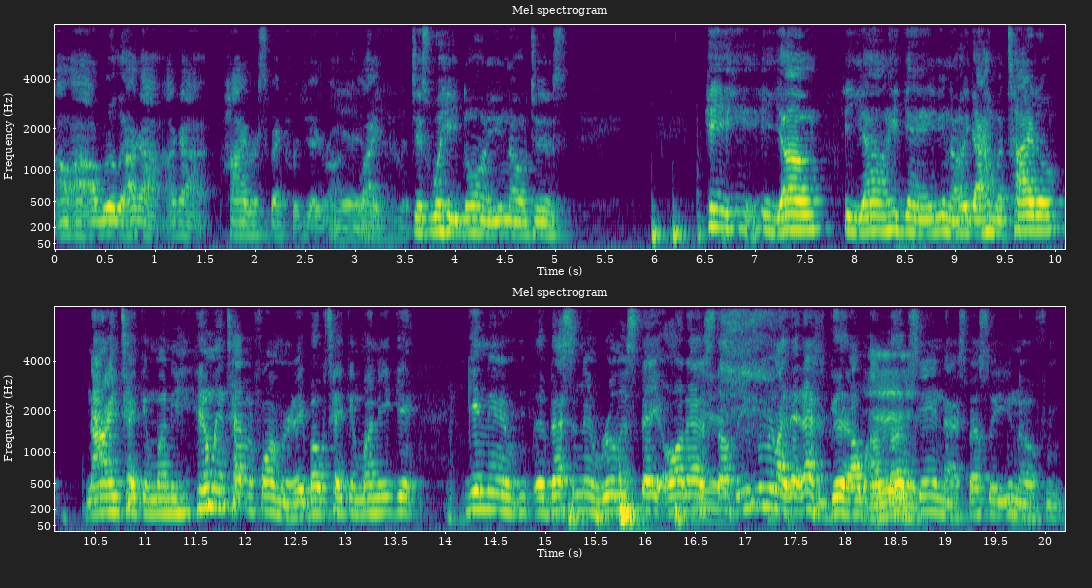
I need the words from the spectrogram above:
I, I really I got I got high respect for J Rock Yeah, like yeah. just what he doing you know just he, he he young he young he getting you know he got him a title. Now he taking money him and Tevin Farmer they both taking money get getting in investing in real estate all that Yeah. stuff. You feel me? Like that that's good. I, I love seeing that especially you know from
